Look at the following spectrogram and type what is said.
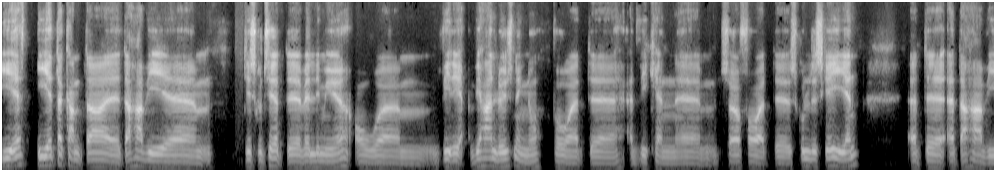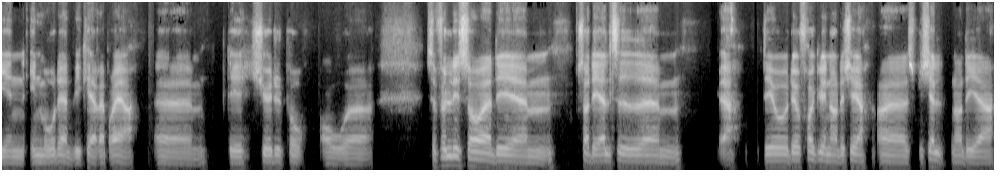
i, i etterkamp, der, der har vi øh, diskuteret øh, det veldig mye, og øh, vi, vi har en løsning nu på, at, øh, at vi kan øh, sørge for, at øh, skulle det ske igen, at, øh, at der har vi en, en måde, at vi kan reparere øh, det shirtet på. Og øh, selvfølgelig så er det, øh, så er det altid, øh, ja, det er, jo, det er jo frygteligt, når det sker, øh, specielt når det er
